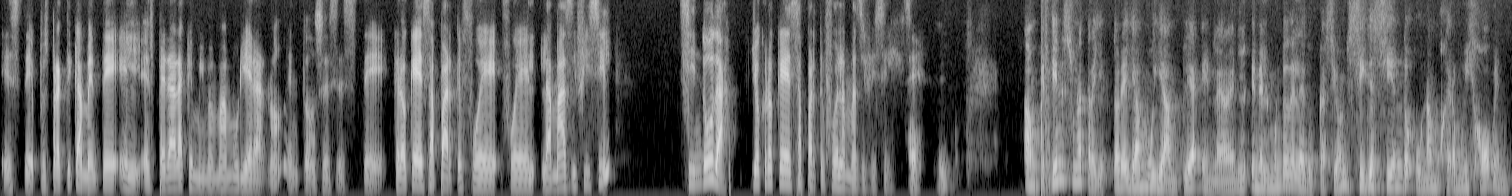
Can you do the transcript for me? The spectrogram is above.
este, pues prácticamente el esperar a que mi mamá muriera, ¿no? Entonces, este, creo que esa parte fue, fue la más difícil, sin duda. Yo creo que esa parte fue la más difícil. Sí. Aunque tienes una trayectoria ya muy amplia en, en el mundo de la educación, sigues siendo una mujer muy joven.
